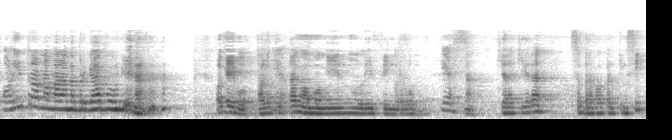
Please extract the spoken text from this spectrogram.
Politron lama-lama bergabung dia. Oke Ibu, kalau Iya. kita ngomongin living room. Yes. Nah, kira-kira seberapa penting sih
